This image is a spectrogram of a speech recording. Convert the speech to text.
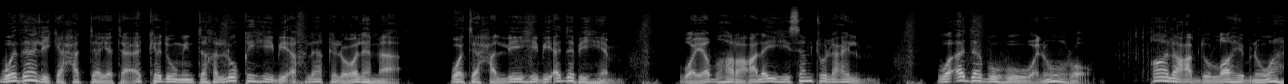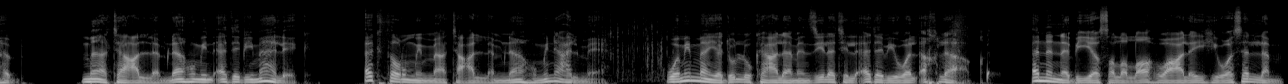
وذلك حتى يتاكدوا من تخلقه بأخلاق العلماء وتحليه بأدبهم ويظهر عليه سمت العلم وأدبه ونوره. قال عبد الله بن وهب ما تعلمناه من أدب مالك أكثر مما تعلمناه من علمه. ومما يدلك على منزلة الأدب والأخلاق أن النبي صلى الله عليه وسلم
